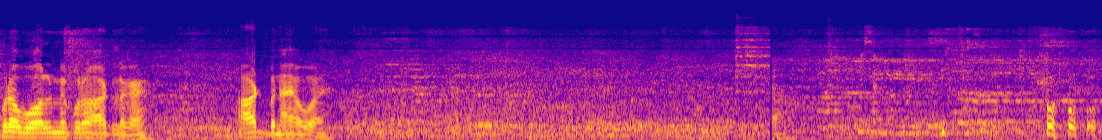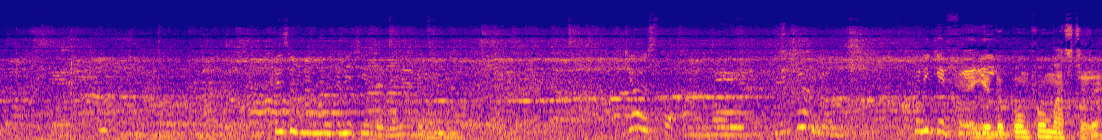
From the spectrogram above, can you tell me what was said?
पूरा वॉल में पूरा आर्ट लगा है। आर्ट बनाया हुआ है। कैसे क्या उसका ये के तो कुंफू मास्टर है।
